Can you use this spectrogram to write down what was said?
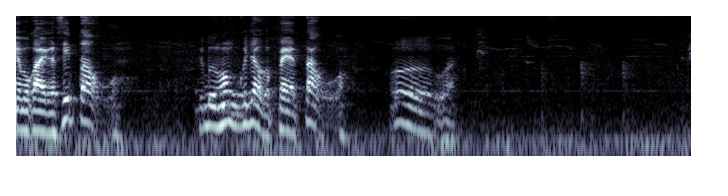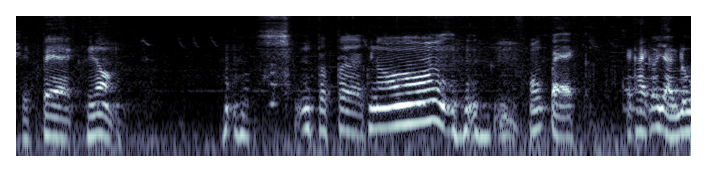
มียบอกไก่กับสิบเต่าไปเบิ่งห้องกูเจ้ากับแปดเต่าเออว่ะแปลกๆพี่น้องแปลกๆพี่น้องห้องแปลกใครๆก็อยากดู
